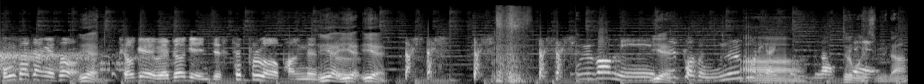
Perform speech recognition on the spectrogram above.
공사장에서 예, 벽에 외벽에 이제 스테플러 박는 예, 그 예, 예. 물범이 예. 슬퍼서 우는 소리가 아, 있거든요. 들어보겠습니다.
